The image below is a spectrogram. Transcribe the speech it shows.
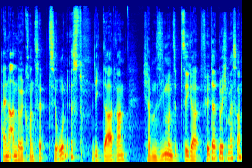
eine andere Konzeption ist. Liegt daran, ich habe einen 77er Filterdurchmesser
